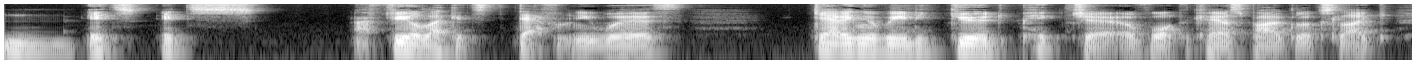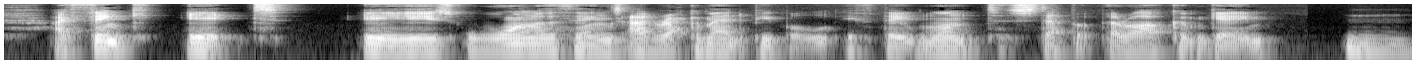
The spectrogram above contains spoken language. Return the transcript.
Mm. it's it's I feel like it's definitely worth getting a really good picture of what the Chaos Bag looks like. I think it is one of the things I'd recommend to people if they want to step up their Arkham game Mm.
